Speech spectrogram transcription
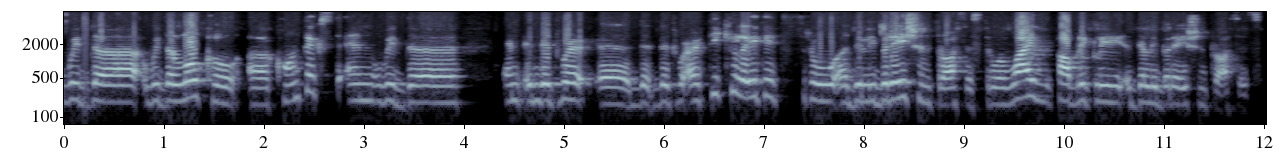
with the with the local uh, context and with the and, and that were uh, that, that, were articulated through a deliberation process, through a wide publicly deliberation process.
